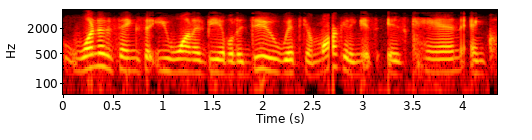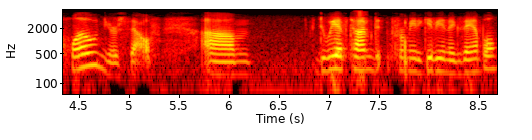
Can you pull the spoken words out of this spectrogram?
one of the things that you want to be able to do with your marketing is, is can and clone yourself. Um, do we have time to, for me to give you an example,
